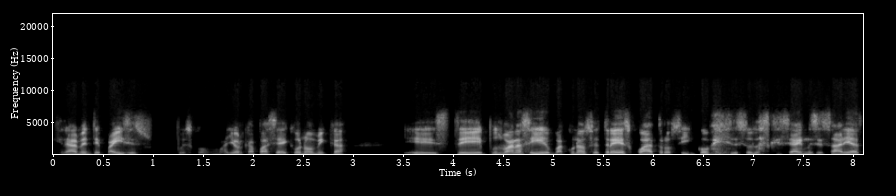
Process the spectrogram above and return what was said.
generalmente países pues con mayor capacidad económica, este, pues van a seguir vacunándose tres, cuatro, cinco veces o las que sean necesarias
